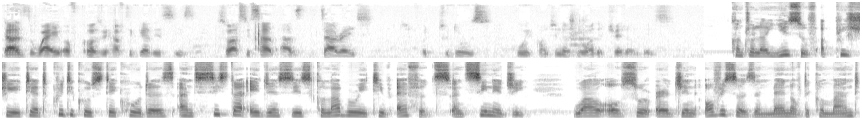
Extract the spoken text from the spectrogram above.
that's why, of course, we have to get this so as to serve as deterrent to those who will continuously want to trade on this. Controller Yusuf appreciated critical stakeholders and sister agencies' collaborative efforts and synergy, while also urging officers and men of the command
